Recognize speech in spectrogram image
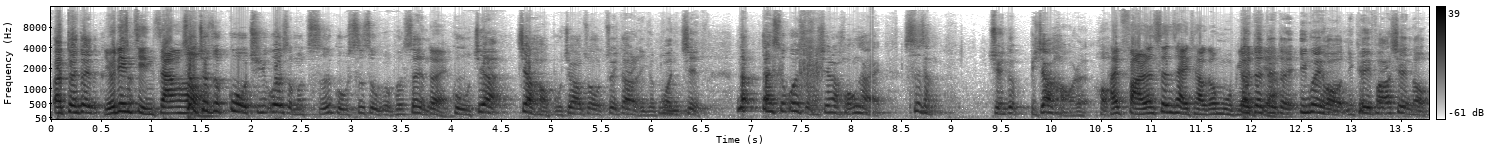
啊，对对，有点紧张哈。这就是过去为什么持股四十五个 percent，对，股价叫好不叫做最大的一个关键。那但是为什么现在红海市场觉得比较好了，哈，还法人甚至还调高目标价。对对对对，因为哦，你可以发现哦。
